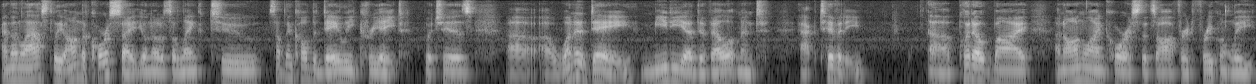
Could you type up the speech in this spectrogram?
And then lastly, on the course site, you'll notice a link to something called the Daily Create, which is uh, a one-a-day media development activity uh, put out by an online course that's offered frequently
